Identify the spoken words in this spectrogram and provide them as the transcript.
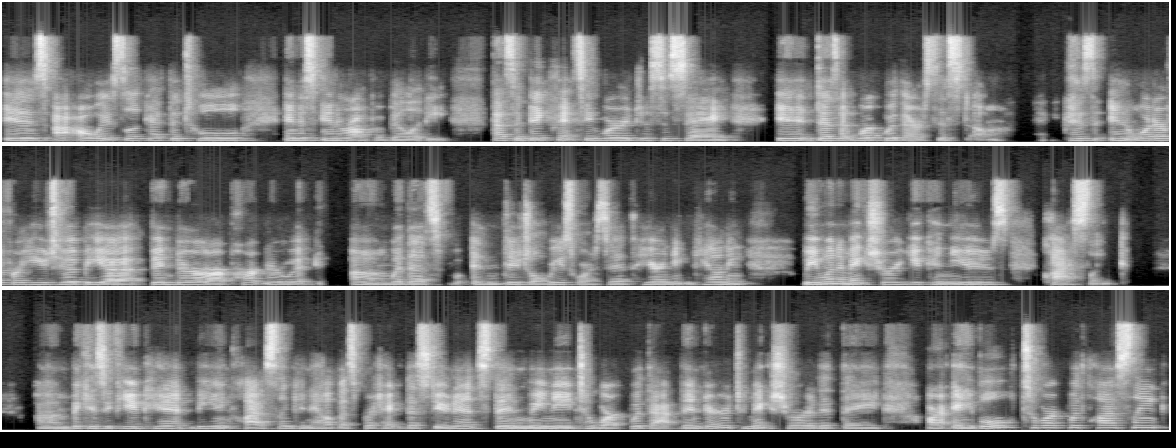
is I always look at the tool and its interoperability. That's a big fancy word just to say it doesn't work with our system. Because in order for you to be a vendor or a partner with um, with us in digital resources here in Newton County, we want to make sure you can use ClassLink. Um, because if you can't be in ClassLink and help us protect the students, then we need to work with that vendor to make sure that they are able to work with ClassLink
